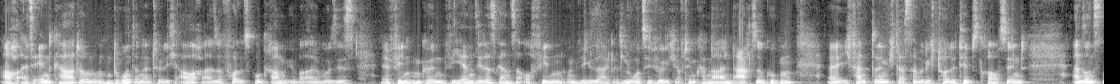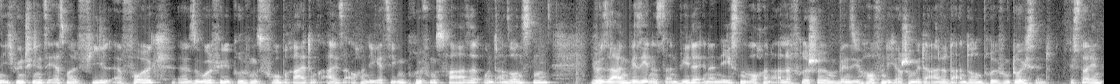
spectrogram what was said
auch als Endkarte und unten drunter natürlich auch. Also volles Programm, überall, wo Sie es äh, finden können, werden Sie das Ganze auch finden. Und wie gesagt, es lohnt sich wirklich auf dem Kanal nachzugucken. Äh, ich fand nämlich, dass da wirklich tolle Tipps drauf sind. Ansonsten, ich wünsche Ihnen jetzt erstmal viel Erfolg, äh, sowohl für die Prüfungsvorbereitung als auch in der jetzigen Prüfungsphase. Und ansonsten, ich würde sagen, wir sehen uns dann wieder in der nächsten Woche in aller Frische, wenn Sie hoffentlich auch schon mit der einen oder anderen Prüfung durch sind. Bis dahin.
